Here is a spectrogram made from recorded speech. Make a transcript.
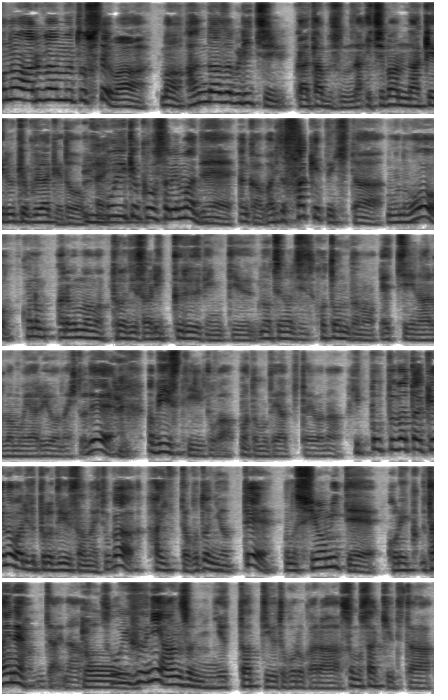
このアルバムとしては、まあ、アンダーザブリッジが多分そのな一番泣ける曲だけど、はいこういう曲をそれまで、なんか割と避けてきたものを、このアルバムはまあプロデューサーがリック・ルービンっていう、後々ほとんどのエッチリのアルバムをやるような人で、まあ、ビースティーとかもともとやってたような、ヒップホップ畑の割とプロデューサーの人が入ったことによって、この詩を見て、これ歌いなよみたいな、そういう風にアンソニーに言ったっていうところから、そのさっき言ってた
